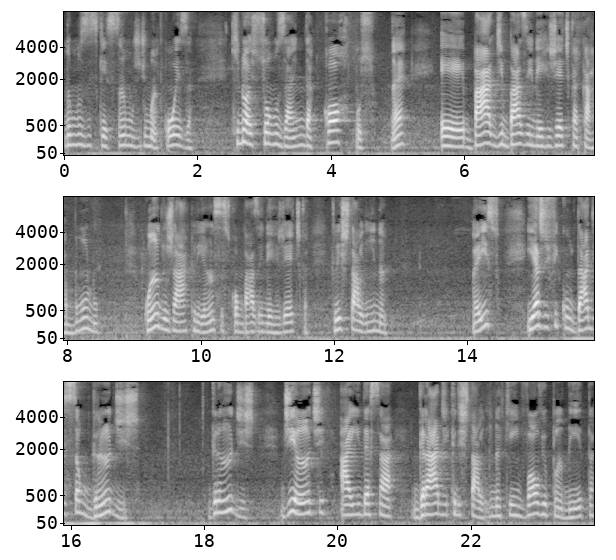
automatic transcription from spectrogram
não nos esqueçamos de uma coisa, que nós somos ainda corpos, né? É, de base energética carbono, quando já há crianças com base energética cristalina. Não é isso? E as dificuldades são grandes, grandes, diante aí dessa grade cristalina que envolve o planeta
